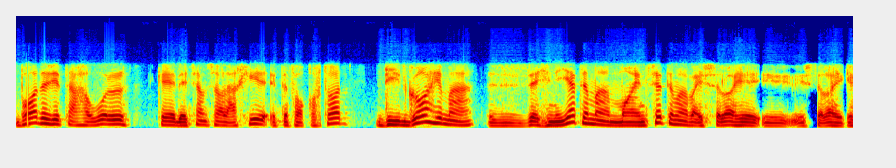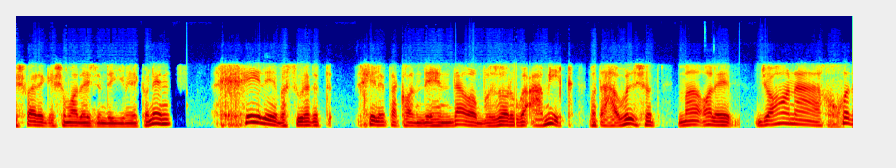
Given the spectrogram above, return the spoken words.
بعد از تحول که در چند سال اخیر اتفاق افتاد دیدگاه ما ذهنیت ما ماینست ما و اصطلاح اصطلاح کشوری که شما در زندگی می‌کنین خیلی به صورت خیلی تکان دهنده و بزرگ و عمیق متحول شد. ما حال جهان خود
